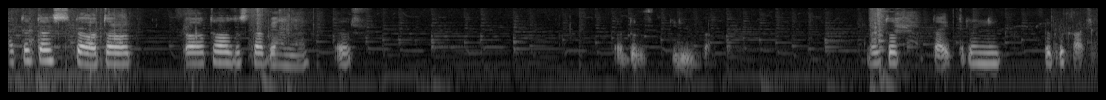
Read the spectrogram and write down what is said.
A to to jest to, to, to, to zostawianie też. Podróżki lwa. No to tutaj trening przepychaczka.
